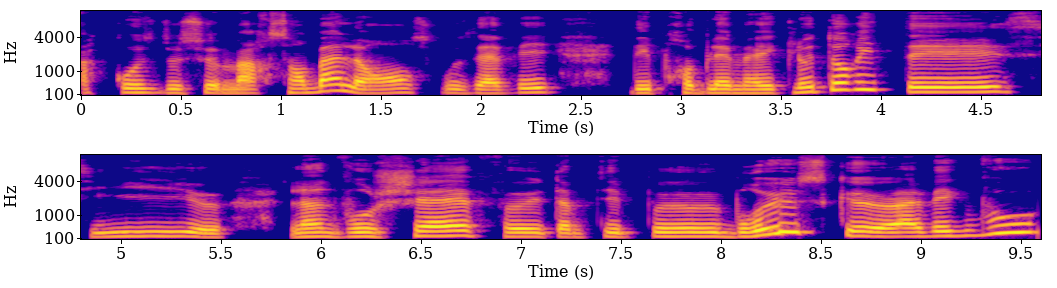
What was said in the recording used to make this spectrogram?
à cause de ce Mars en Balance, vous avez des problèmes avec l'autorité, si l'un de vos chefs est un petit peu brusque avec vous,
